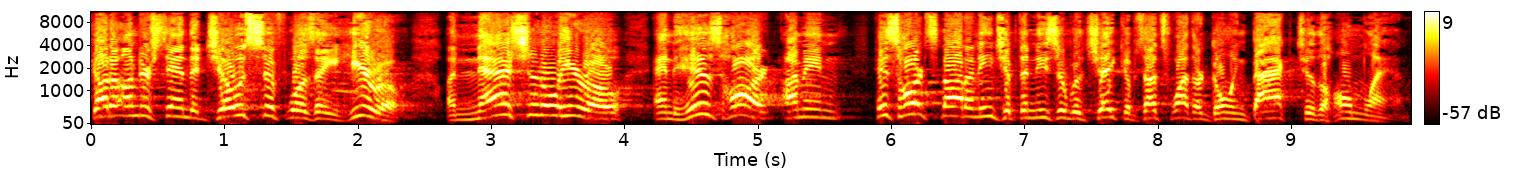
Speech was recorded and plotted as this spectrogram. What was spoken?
Got to understand that Joseph was a hero, a national hero, and his heart, I mean, his heart's not in Egypt, and neither with Jacob's. That's why they're going back to the homeland.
